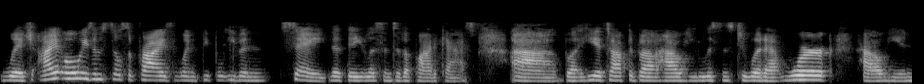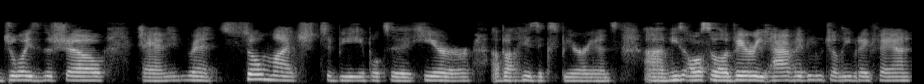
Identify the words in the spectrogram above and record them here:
which I always am still surprised when people even say that they listen to the podcast. Uh, but he had talked about how he listens to it at work, how he enjoys the show, and it meant so much to be able to hear about his experience. Um, he's also a very avid Lucha Libre fan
